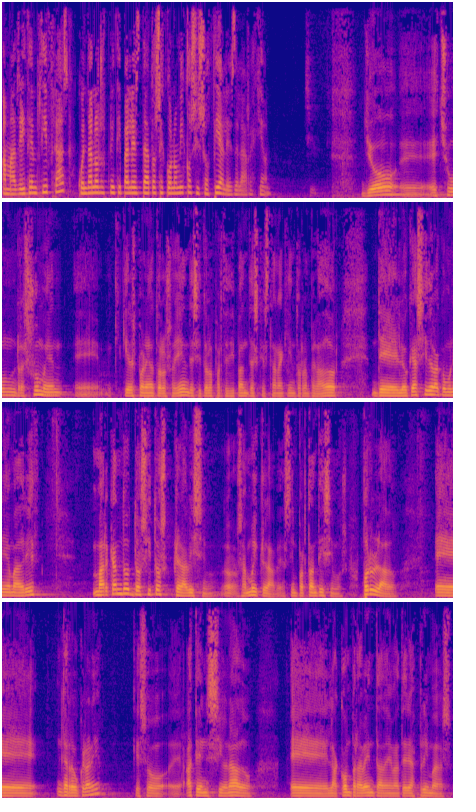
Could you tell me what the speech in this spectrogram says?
a Madrid en cifras. Cuéntanos los principales datos económicos y sociales de la región. Yo eh, he hecho un resumen eh, que quiero exponer a todos los oyentes y todos los participantes que están aquí en Torre Emperador de lo que ha sido la Comunidad de Madrid, marcando dos hitos clavísimos, o sea, muy claves, importantísimos. Por un lado, eh, guerra Ucrania, que eso ha tensionado la compra-venta de materias primas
